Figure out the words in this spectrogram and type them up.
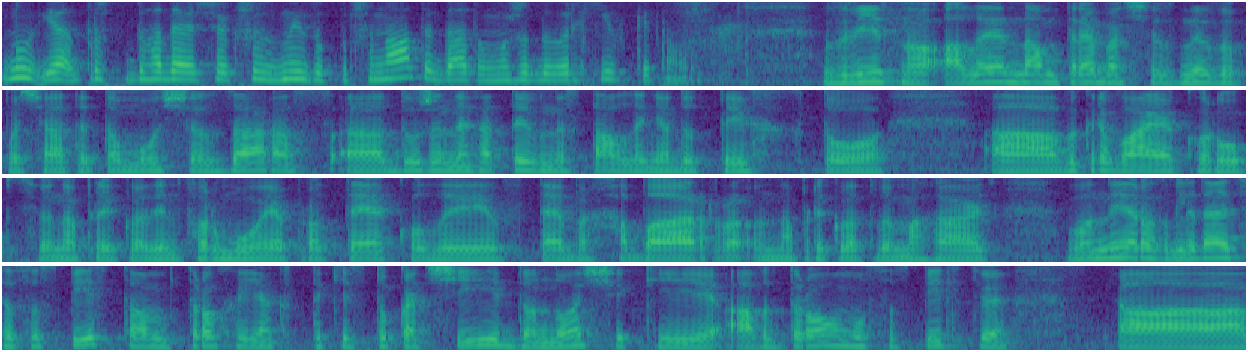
Ну, я просто догадаю, що якщо знизу починати, да, то може до верхівки там Звісно, але нам треба ще знизу почати, тому що зараз е, дуже негативне ставлення до тих, хто викриває корупцію, наприклад, інформує про те, коли в тебе хабар, наприклад, вимагають. Вони розглядаються суспільством трохи як такі стукачі, доносчики, а в здоровому суспільстві. А,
